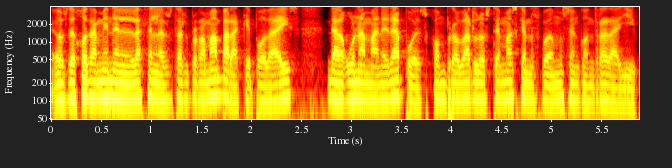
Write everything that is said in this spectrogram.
os dejo también el enlace en las notas del programa para que podáis de alguna manera pues comprobar los temas que nos podemos encontrar allí.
